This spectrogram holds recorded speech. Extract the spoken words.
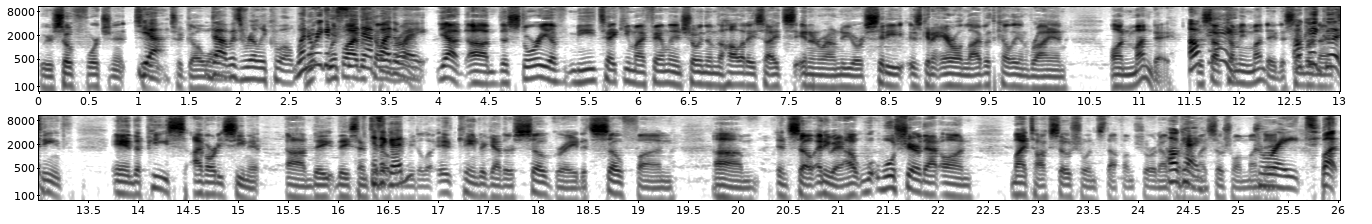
we were so fortunate to, yeah, to go on. That was really cool. When are we going to see that? By the Ryan. way, yeah, um, the story of me taking my family and showing them the holiday sites in and around New York City is going to air on Live with Kelly and Ryan on Monday, this upcoming Monday, December Okay, nineteenth. And the piece, I've already seen it. Um, they they sent it, it over to me to look. It came together so great. It's so fun. Um, and so anyway, uh, we'll share that on my talk social and stuff. I'm sure, and I'll put on my social on Monday. Great. But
